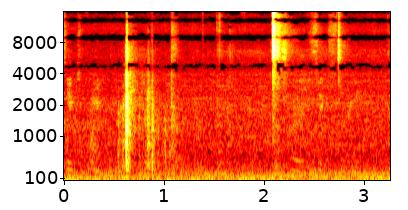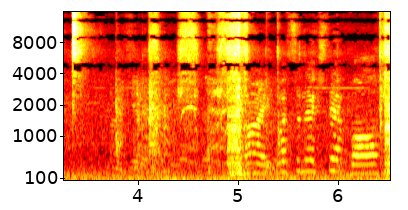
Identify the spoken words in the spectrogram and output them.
Six point three. Or six three. All right. What's the next step, ball?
